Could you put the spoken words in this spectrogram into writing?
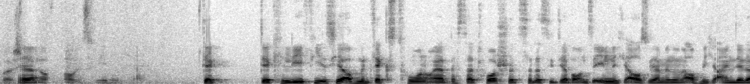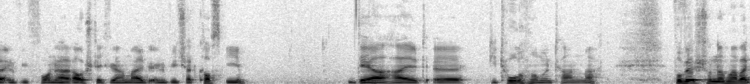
Über Spielaufbau ist wenig. Ja. Der, der Kelefi ist ja auch mit sechs Toren euer bester Torschütze. Das sieht ja bei uns ähnlich aus. Wir haben ja nun auch nicht einen, der da irgendwie vorne heraussticht. Wir haben halt irgendwie Tschatkowski, der halt äh, die Tore momentan macht. Wo wir schon nochmal bei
